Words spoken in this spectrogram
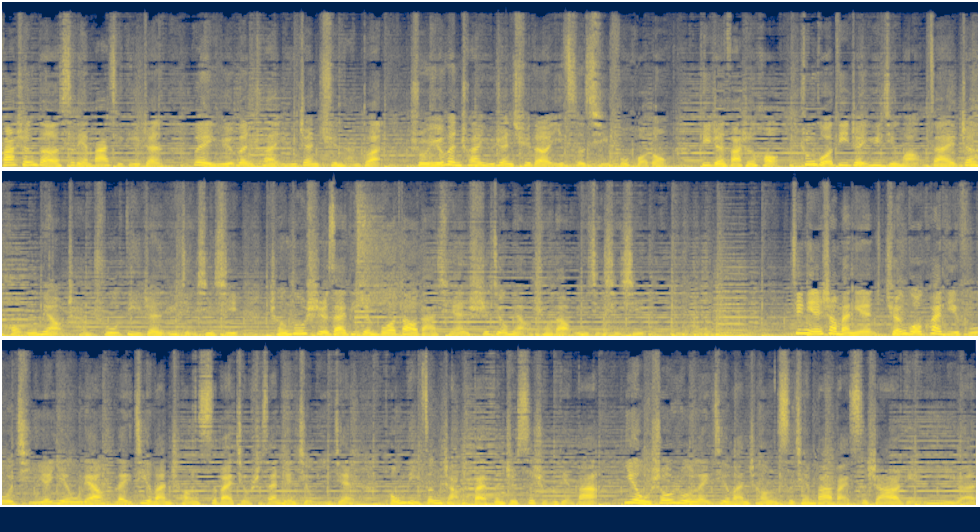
发生的四点八级地震，位于汶川余震区南段，属于汶川余震区的一次起伏活动。地震发生后，中国地震预警网在震后五秒产出地震预警信息。成都市在地震波到达前十九秒收到预警信息。今年上半年，全国快递服务企业业务量累计完成四百九十三点九亿件，同比增长百分之四十五点八；业务收入累计完成四千八百四十二点一亿元，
